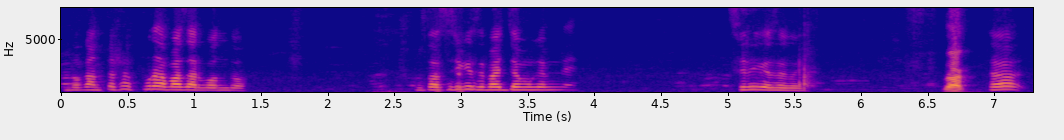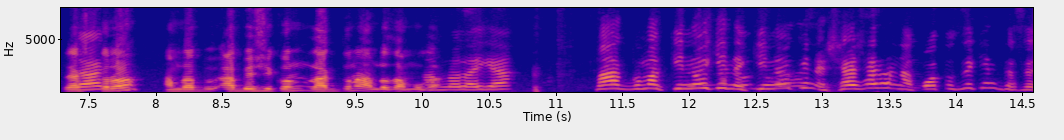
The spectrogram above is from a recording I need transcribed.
দোকান তো সব পুরা বাজার বন্ধ। জুতা ঠিক আছে বাজ্যা মুখ এমনি ঠিক আছে কই? যাক রেস্ট করো আমরা বেশিক্ষণ লাগতো না আমরা যাব আমরা জায়গা মা কিনোই কিনে কিনোই কিনে শেষ হয় না কত যে কিনতেছে?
